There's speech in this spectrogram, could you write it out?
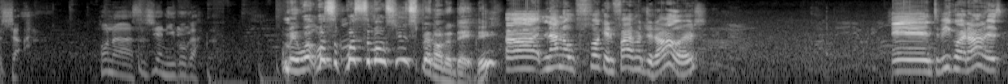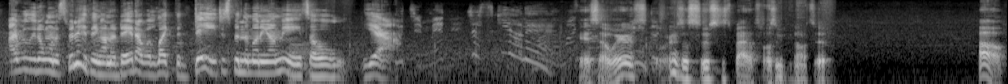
っしゃほな寿司屋に行こうか I mean, what, what's what's the most you'd spend on a date, B? Uh, not no fucking five hundred dollars. And to be quite honest, I really don't want to spend anything on a date. I would like the date to spend the money on me. So yeah. Okay, so where's where's the sushi spot I'm supposed to be going to? Oh,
